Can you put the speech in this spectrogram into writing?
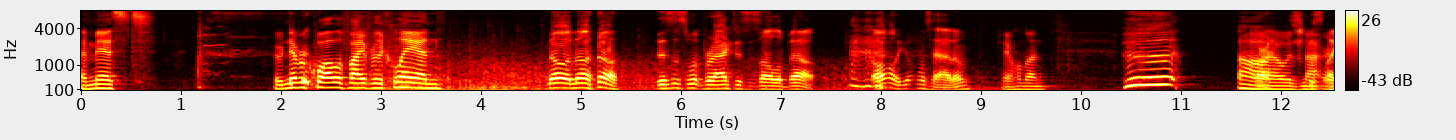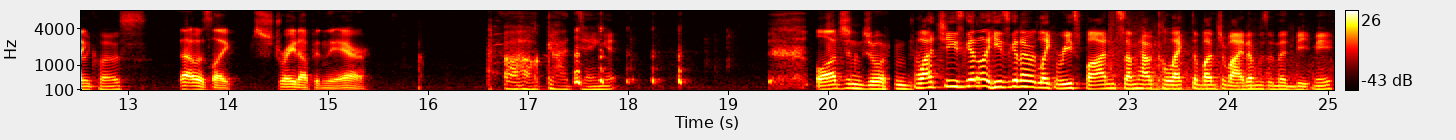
I missed. I would never qualify for the clan. No, no, no. This is what practice is all about. Oh, you almost had him. Okay, hold on. oh, right, that was not was really like- close. That was like straight up in the air. Oh god dang it. Watching Jordan. Watch, he's gonna he's gonna like respawn, somehow collect a bunch of items and then beat me.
